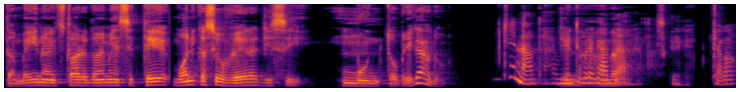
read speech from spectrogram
Também na história do MST, Mônica Silveira disse muito obrigado. De nada. De Muito nada. obrigada. Ela escreveu. Que ela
